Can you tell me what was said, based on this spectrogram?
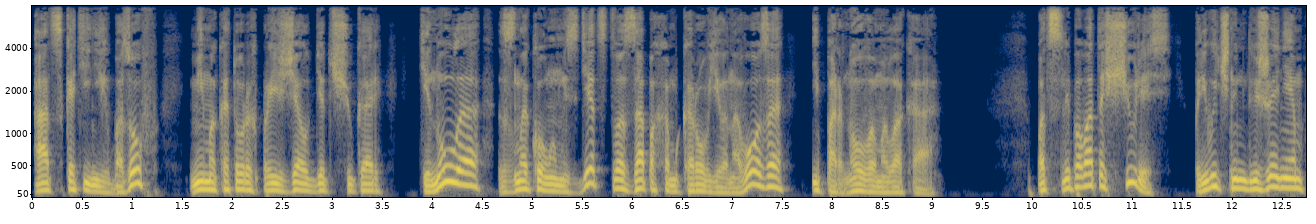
а от скотиньих базов, мимо которых проезжал дед Щукарь, тянуло знакомым с детства запахом коровьего навоза и парного молока. Подслеповато щурясь, Привычным движением,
